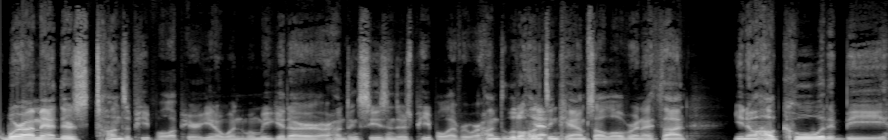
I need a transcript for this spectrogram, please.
where I'm at, there's tons of people up here. You know, when when we get our, our hunting season, there's people everywhere, hunt, little hunting yeah. camps all over. And I thought, you know, how cool would it be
